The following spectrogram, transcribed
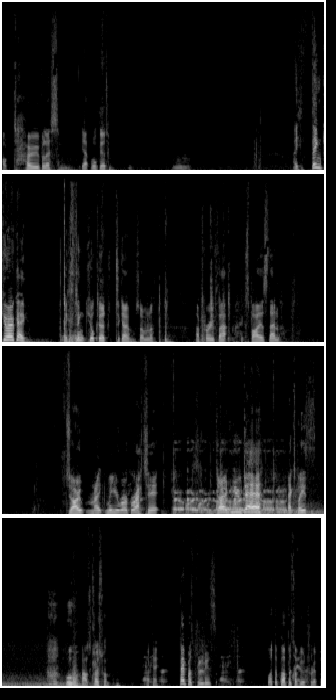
Octovalis. Yep, all good. Hmm. I think you're okay. I think you're good to go. So I'm gonna approve that. Expires then. Don't make me regret it. Don't you dare. Next, please. Ooh, that was close one. Okay. Papers, please. What's the purpose of your trip?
